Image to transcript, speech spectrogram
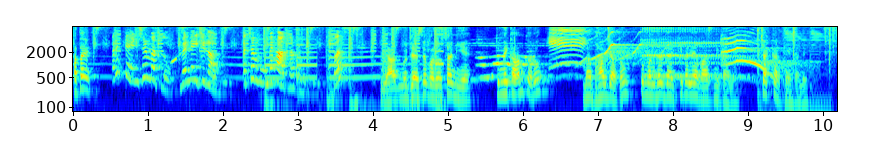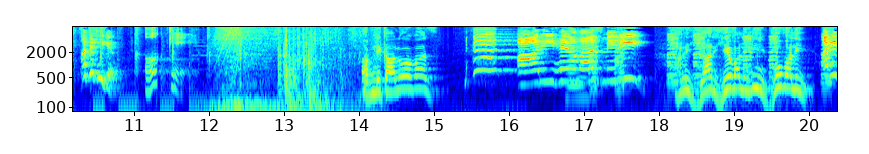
पता है? अरे टेंशन मत लो मैं नहीं चिल्लाऊँगी। अच्छा मुँह में हाथ रख लूँगी। बस। यार मुझे ऐसे भरोसा नहीं है। तुम एक काम करो मैं बाहर जाता हूँ तुम अंदर बैठ के पहले आवाज़ निकालो। चेक करते हैं पहले। अच्छा ठीक है। ओके। अब निकालो आवाज़। आ रही है आवाज़। अरे यार ये वाली नहीं वो वाली। अरे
